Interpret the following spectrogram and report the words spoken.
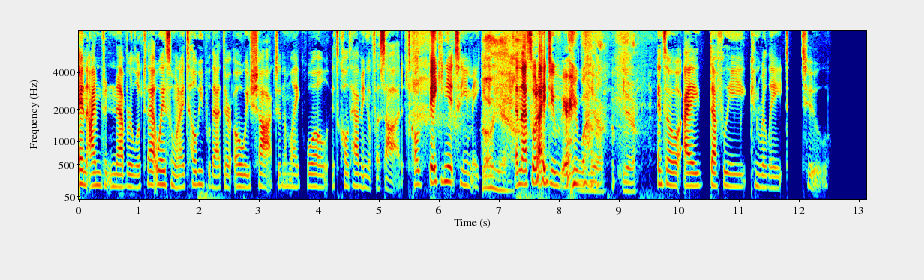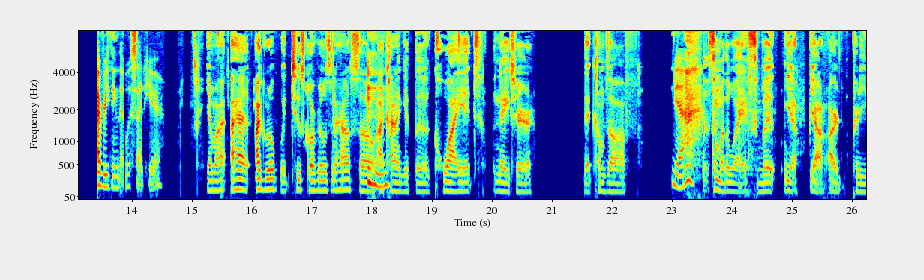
And I've never looked that way. So when I tell people that, they're always shocked. And I'm like, well, it's called having a facade. It's called faking it till you make it. Oh yeah. And that's what I do very well. Yeah, yeah. And so I definitely can relate to everything that was said here. Yeah, my I had I grew up with two Scorpios in the house, so I Mhm. kind of get the quiet nature that comes off Yeah. some other ways. But yeah, yeah, are pretty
